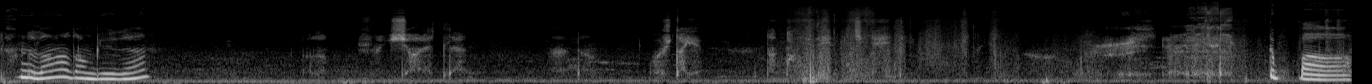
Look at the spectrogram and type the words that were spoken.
Güçlendi lan adam birden. Oğlum şuna işaretle. Tamam. Koş dayı. Lan gidelim içine. Tıbba.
